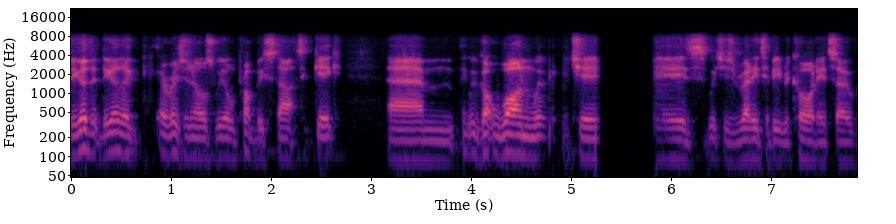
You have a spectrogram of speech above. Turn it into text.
the other the other originals we'll probably start to gig. Um, I think we've got one which is which is ready to be recorded. So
